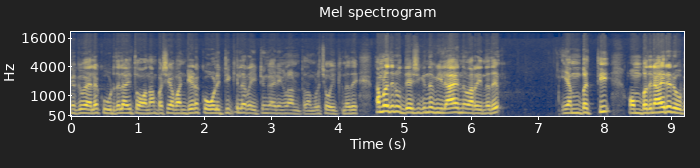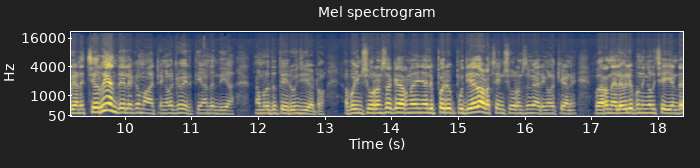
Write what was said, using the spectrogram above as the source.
നിങ്ങൾക്ക് വില കൂടുതലായി തോന്നാം. പക്ഷേ ആ വണ്ടിയുടെ ക്വാളിറ്റിക്കുള്ള റേറ്റും കാര്യങ്ങളാണ് കേട്ടോ നമ്മൾ ചോദിക്കുന്നത്. നമ്മളിതിന് ഉദ്ദേശിക്കുന്ന വില എന്ന് പറയുന്നത് എൺപത്തി ഒമ്പതിനായിരം രൂപയാണ്. ചെറിയ എന്തെങ്കിലുമൊക്കെ മാറ്റങ്ങളൊക്കെ വരുത്തിയാണ്ട് എന്ത് ചെയ്യുക നമ്മളിത് തരുകയും ചെയ്യുക കേട്ടോ. അപ്പോൾ ഇൻഷുറൻസ് ഒക്കെ പറഞ്ഞു കഴിഞ്ഞാൽ ഇപ്പോൾ ഒരു പുതിയത് അടച്ച ഇൻഷുറൻസും കാര്യങ്ങളൊക്കെയാണ്. വേറെ നിലവിൽ ഇപ്പോൾ നിങ്ങൾ ചെയ്യേണ്ട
